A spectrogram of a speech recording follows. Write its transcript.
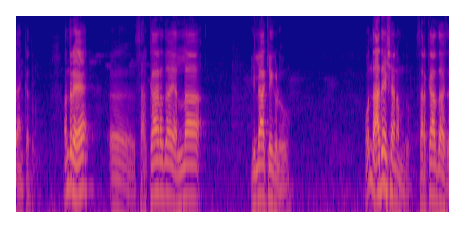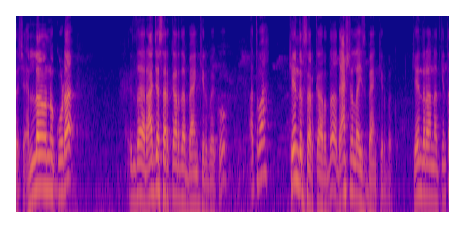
ಬ್ಯಾಂಕ್ ಅದು. ಅಂದರೆ ಸರ್ಕಾರದ ಎಲ್ಲ ಇಲಾಖೆಗಳು ಒಂದು ಆದೇಶ ನಮ್ಮದು ಸರ್ಕಾರದ ಆದೇಶ. ಎಲ್ಲವನ್ನು ಕೂಡ ಇಲ್ಲ ರಾಜ್ಯ ಸರ್ಕಾರದ ಬ್ಯಾಂಕ್ ಇರಬೇಕು ಅಥವಾ ಕೇಂದ್ರ ಸರ್ಕಾರದ ನ್ಯಾಷನಲೈಸ್ ಬ್ಯಾಂಕ್ ಇರಬೇಕು. ಕೇಂದ್ರ ಅನ್ನೋದಕ್ಕಿಂತ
